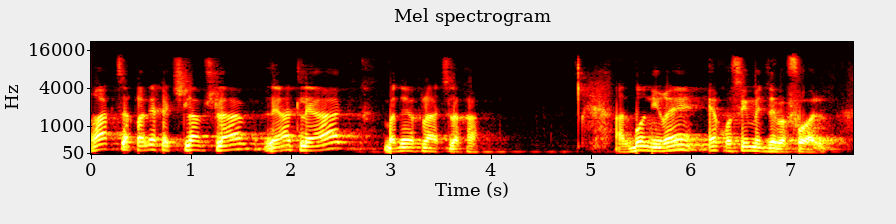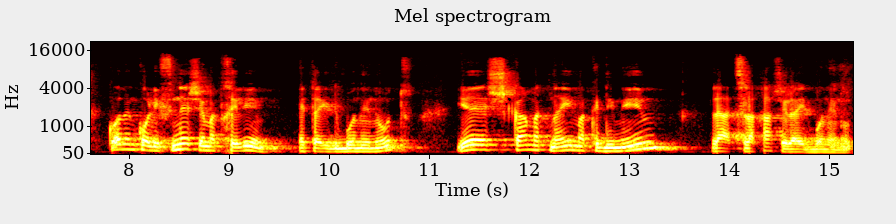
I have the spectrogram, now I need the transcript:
רק צריך ללכת שלב שלב, לאט לאט, בדרך להצלחה. אז בואו נראה איך עושים את זה בפועל. קודם כל, לפני שמתחילים את ההתבוננות, יש כמה תנאים מקדימים להצלחה של ההתבוננות.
